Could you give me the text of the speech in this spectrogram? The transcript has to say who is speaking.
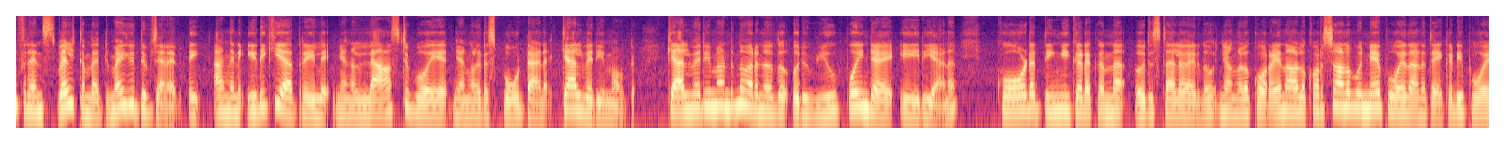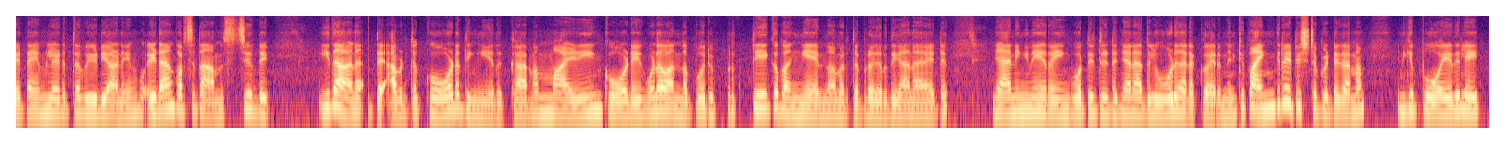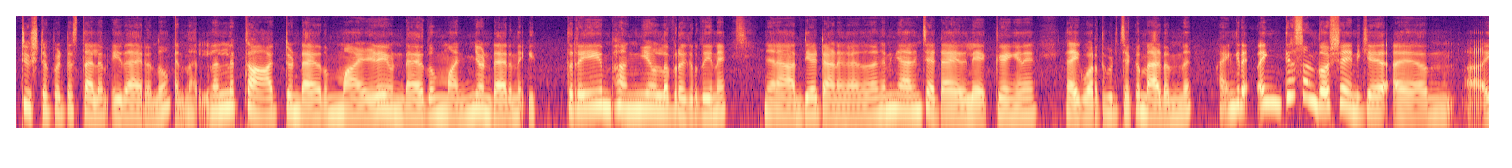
Speaker 1: Hi friends welcome back to my YouTube channel ഏയ് അങ്ങനെ ഇടുക്കി യാത്രയിലെ ഞങ്ങൾ ലാസ്റ്റ് പോയ ഞങ്ങളുടെ സ്പോട്ടാണ് കാൽവരി മൗണ്ട്. കാൽവരി മൗണ്ട് എന്ന് പറയുന്നത് ഒരു വ്യൂ പോയിന്റ് ആയ ഏരിയ ആണ്. കോട തിങ്ങിക്കിടക്കുന്ന ഒരു സ്ഥലമായിരുന്നു. ഞങ്ങൾ കുറേ നാൾ കുറച്ച് നാൾ മുന്നേ പോയതാണ്. തേക്കടി പോയ ടൈമിൽ എടുത്ത വീഡിയോ ആണ്. ഇടാൻ കുറച്ച് താമസിച്ചു ഇതാണ് അവിടുത്തെ കോട തിങ്ങിയത്. കാരണം മഴയും കോടയും കൂടെ വന്നപ്പോൾ ഒരു പ്രത്യേക ഭംഗിയായിരുന്നു അവിടുത്തെ പ്രകൃതി കാണാനായിട്ട്. ഞാനിങ്ങനെ റെയിൻ കോട്ട് ഇട്ടിട്ട് ഞാൻ അതിലൂടെ നടക്കുമായിരുന്നു എനിക്ക് ഭയങ്കരമായിട്ട് ഇഷ്ടപ്പെട്ടു. കാരണം എനിക്ക് പോയതിൽ ഏറ്റവും ഇഷ്ടപ്പെട്ട സ്ഥലം ഇതായിരുന്നു. നല്ല കാറ്റുണ്ടായിരുന്നു മഴയുണ്ടായിരുന്നു മഞ്ഞുണ്ടായിരുന്നു. ഇത്രയും ഭംഗിയുള്ള പ്രകൃതിനെ ഞാൻ ആദ്യമായിട്ടാണ് കാണുന്നത്. അങ്ങനെ ഞാനും ചേട്ടാ ഇതിലെയൊക്കെ ഇങ്ങനെ കൈകോർത്ത് പിടിച്ചൊക്കെ നടന്ന് ഭയങ്കര ഭയങ്കര സന്തോഷമായി എനിക്ക്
